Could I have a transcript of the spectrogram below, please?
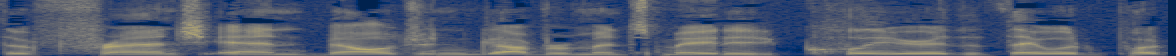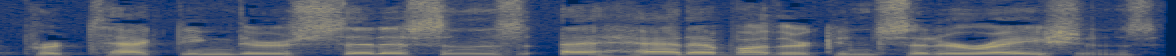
the French and Belgian governments made it clear that they would put protecting their citizens ahead of other considerations.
